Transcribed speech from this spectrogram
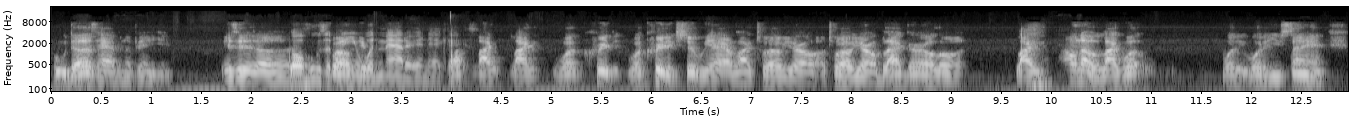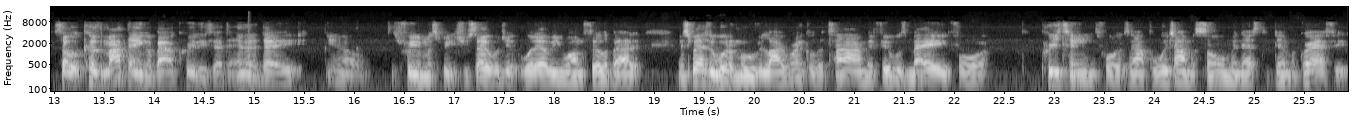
who does have an opinion? Is it uh? Well, whose opinion would matter in that case? Like, like what critic? What critic should we have? Like twelve year old, a twelve year old black girl, or like I don't know, like what? What what are you saying? So, because my thing about critics, at the end of the day, you know, it's freedom of speech. You say what you, whatever you want to feel about it, especially with a movie like Wrinkle of Time. If it was made for preteens, for example, which I'm assuming that's the demographic,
